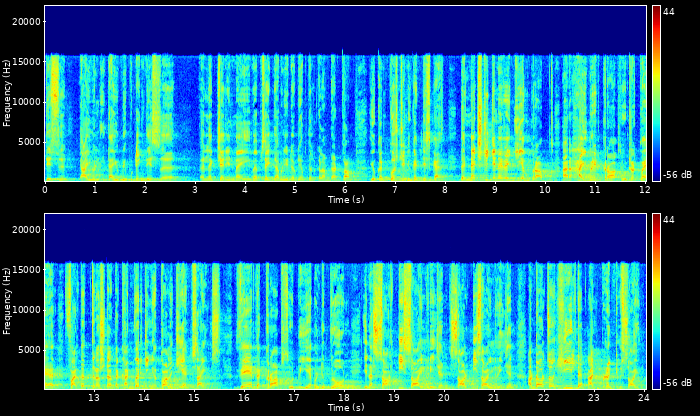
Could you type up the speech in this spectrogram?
This, uh, I, will, I will be putting this uh, uh, lecture in my website www.abdulkalam.com. You can question, you can discuss. The next generation GM crops or hybrid crops would require further thrust on the converging ecology and science, where the crops would be able to grow in a salty soil region, salty soil region, and also heal the unproductive soil.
